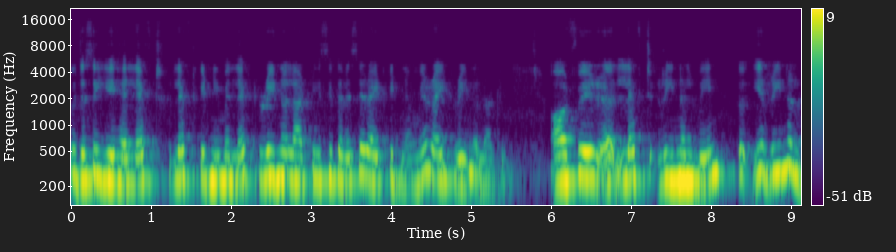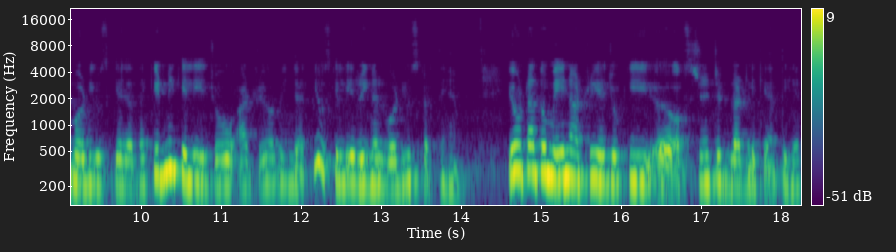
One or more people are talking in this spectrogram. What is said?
तो जैसे ये है लेफ़्ट लेफ़्ट किडनी में लेफ़्ट रीनल आर्टरी इसी तरह से राइट किडनी में राइट रीनल आर्टरी और फिर लेफ़्ट रीनल वेन तो ये रीनल वर्ड यूज़ किया जाता है। किडनी के लिए जो आर्टरी और वेन जाती है, उसके लिए रीनल वर्ड यूज़ करते हैं। एओटा तो मेन आर्टरी है जो कि ऑक्सीजनेटेड ब्लड लेके आती है।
